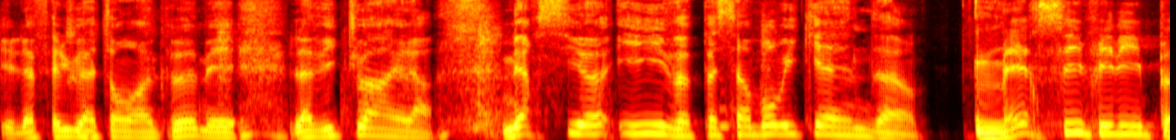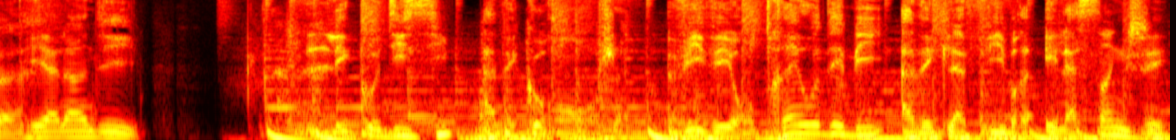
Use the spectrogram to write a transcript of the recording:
Il a, fallu attendre un peu, mais la victoire est là. Merci euh, Yves. Passez un bon week-end. Merci Philippe. Et à lundi. L'écho d'ici avec Orange. Vivez en très haut débit avec la fibre et la 5G.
